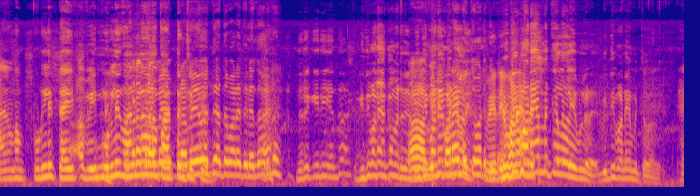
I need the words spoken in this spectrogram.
കാരണം പുള്ളി ടൈപ്പ് പുള്ളി നിനക്ക് ഇനി എന്താ? വിധി പണയാക്കാൻ പറ്റില്ല. വിധി പണയാൻ പറ്റുള്ള കളി പുള്ളിയുടെ. വിധി പണയാൻ പറ്റുള്ള കളി.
